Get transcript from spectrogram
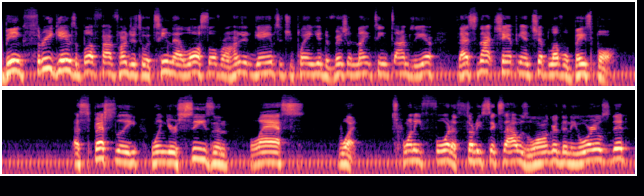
being three games above 500 to a team that lost over 100 games that you play in your division 19 times a year, that's not championship level baseball. Especially when your season lasts, what, 24 to 36 hours longer than the Orioles did?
